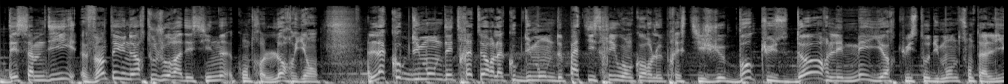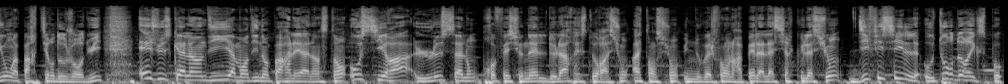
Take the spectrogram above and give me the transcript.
dès samedi, 21h toujours à Dessine contre Lorient. La Coupe du Monde des traiteurs, la Coupe du Monde de pâtisserie ou encore le prestigieux Bocuse d'or. Les meilleurs cuistots du monde sont à Lyon à partir d'aujourd'hui. Et jusqu'à lundi, Amandine en parlait à l'instant, au CIRA, le salon professionnel de la restauration. Attention, une nouvelle fois, on le rappelle, à la circulation difficile autour de Rexpo.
